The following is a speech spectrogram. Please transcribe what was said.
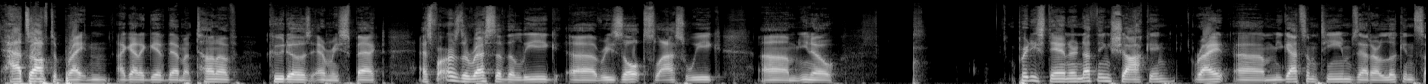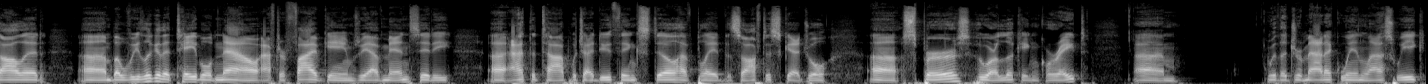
hats off to Brighton. I got to give them a ton of kudos and respect. As far as the rest of the league uh, results last week, um, you know, pretty standard, nothing shocking, right? Um, you got some teams that are looking solid, um, but if we look at the table now, after five games, we have Man City uh, at the top, which I do think still have played the softest schedule. Uh, Spurs, who are looking great. Um, with a dramatic win last week.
